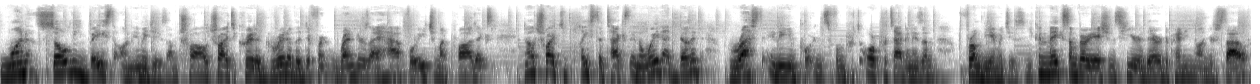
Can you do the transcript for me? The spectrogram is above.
one solely based on images. I'm try, I'll try to create a grid of the different renders I have for each of my projects, and I'll try to place the text in a way that doesn't wrest any importance from or protagonism from the images. You can make some variations here and there depending on your style,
